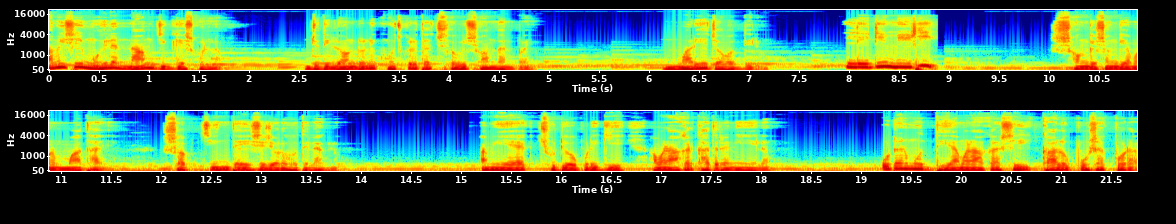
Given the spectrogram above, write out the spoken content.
আমি সেই মহিলার নাম জিজ্ঞেস করলাম যদি লন্ডনে খোঁজ করে তার ছবির সন্ধান পাই। মারিয়া জবাব দিল লেডি মেরি? সঙ্গে সঙ্গে আমার মাথায় সব চিন্তা এসে জড়ো হতে লাগল। আমি এক ছুটে ওপরে গিয়ে আমার আঁকার খাতাটা নিয়ে এলাম। ওটার মধ্যে আমার আঁকা সেই কালো পোশাক পরা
